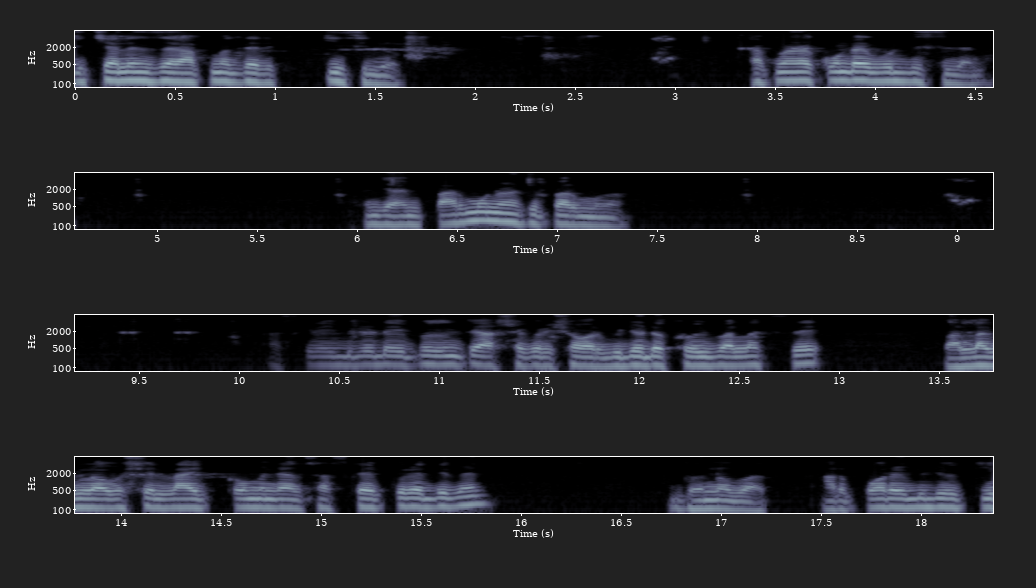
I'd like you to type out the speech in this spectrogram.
এই চ্যালেঞ্জের আপনাদের কি ছিল? আপনারা কোনটায় ভোট দিছিলেন? যে আমি পারব না নাকি পারব না? আজকের এই ভিডিওটা এই পর্যন্ত আশা করি সবার ভিডিওটা খুবই ভালো লাগছে। ভালো লাগলে অবশ্যই লাইক কমেন্ট অ্যান্ড সাবস্ক্রাইব করে দিবেন। ধন্যবাদ। আর পরের ভিডিও কি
